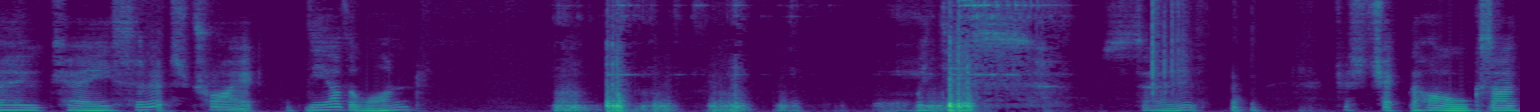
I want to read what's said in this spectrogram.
Okay, so let's try the other one with this. So just check the hole because I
